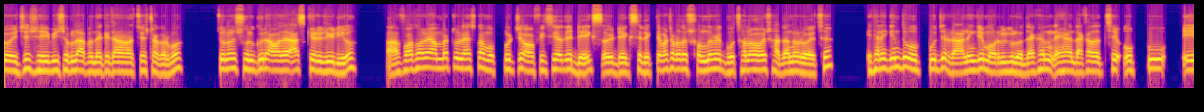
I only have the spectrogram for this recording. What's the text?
রয়েছে সেই বিষয়গুলো আপনাদেরকে জানানোর চেষ্টা করব। চলুন শুরু করি আমাদের আজকের ভিডিও প্রথমে আমরা চলে আসলাম ওপ্পোর যে অফিসিয়াল যে ডেস্ক ওই ডেস্কে দেখতে পাচ্ছি কত সুন্দরভাবে গোছানোভাবে সাজানো রয়েছে। এখানে কিন্তু ওপ্পো যে রানিং যে মডেলগুলো দেখেন, এখানে দেখা যাচ্ছে ওপ্পো এ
